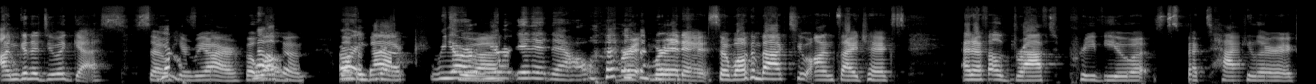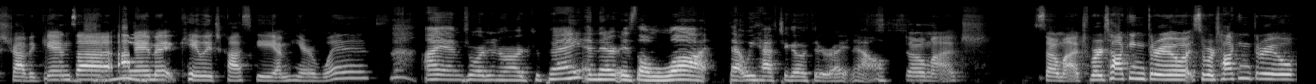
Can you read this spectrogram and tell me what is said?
I'm gonna do a guess. So yes. here we are. But no. welcome. All welcome right, back. We are to, uh, we are in it now. we're we're in it. So welcome back to Onside Chicks. NFL draft preview spectacular extravaganza. Mm-hmm. I am Kaylee Chkoski. I'm here with. I am Jordan Rard Coupe, and there is a lot that we have to go through right now. So much. So much. We're talking through, so we're talking through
